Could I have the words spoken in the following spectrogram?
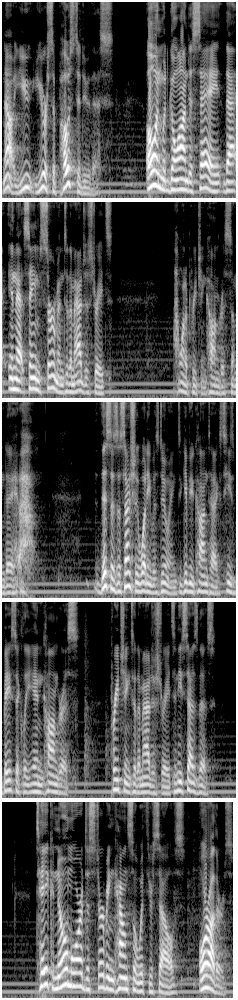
no, you, you're supposed to do this. Owen would go on to say that in that same sermon to the magistrates, I want to preach in Congress someday. this is essentially what he was doing. To give you context, he's basically in Congress preaching to the magistrates, and he says this Take no more disturbing counsel with yourselves or others.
